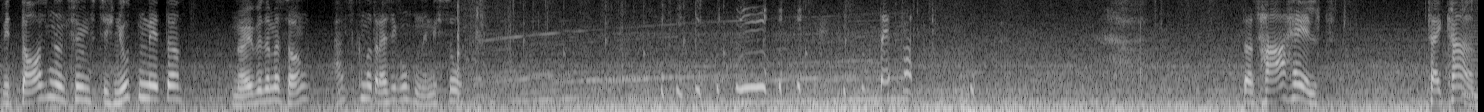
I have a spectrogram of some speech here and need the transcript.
mit 1050 Newtonmeter. Na, ich würde mal sagen, 1,3 Sekunden, nämlich so. Bist du deppert? Das Haar hält. Taycan.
